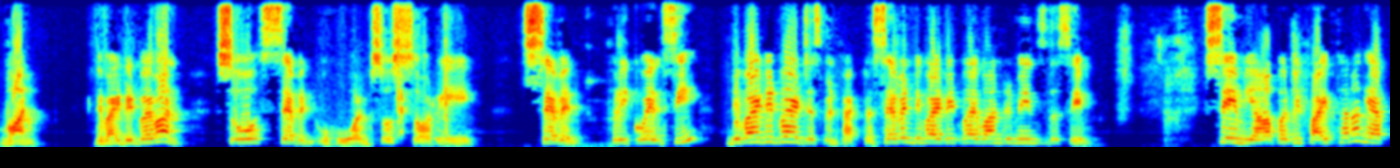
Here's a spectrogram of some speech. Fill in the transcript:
One divided by one so seven ओहो I am so sorry seven frequency divided by adjustment factor seven divided by one remains the same same यहाँ पर भी फाइव था ना gap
